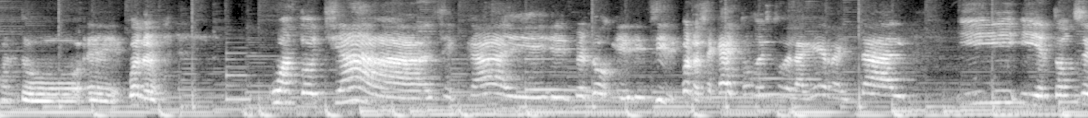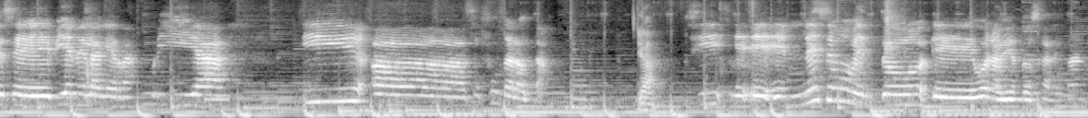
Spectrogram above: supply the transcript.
cuando bueno, cuando ya se cae, perdón, sí, bueno, se cae todo esto de la guerra y tal, y, entonces eh, viene la Guerra Y ah, se funda la OTAN. Ya. Sí, eh, eh, en ese momento, bueno, había dos Alemania,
